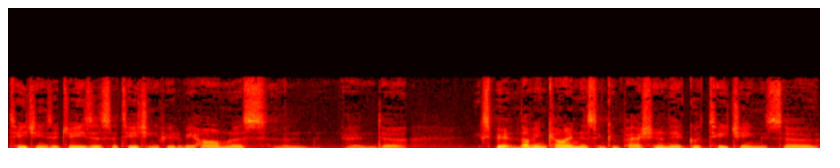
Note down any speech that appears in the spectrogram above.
teachings of Jesus are teaching people to be harmless and, and uh, experience loving kindness and compassion, and they're good teachings. So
